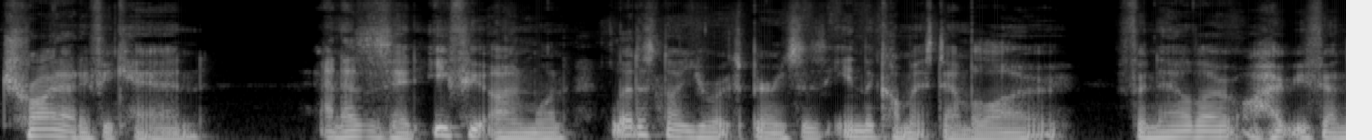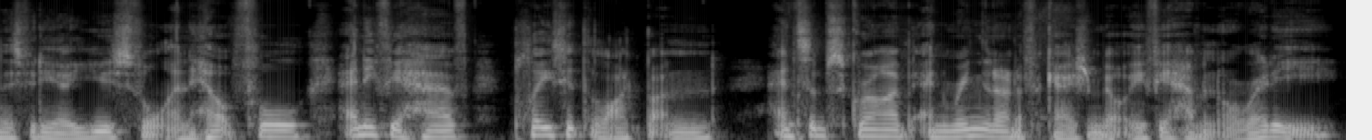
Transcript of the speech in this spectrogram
Try it out if you can. And as I said, if you own one, let us know your experiences in the comments down below. For now though, I hope you found this video useful and helpful, and if you have, please hit the like button, and subscribe and ring the notification bell if you haven't already.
